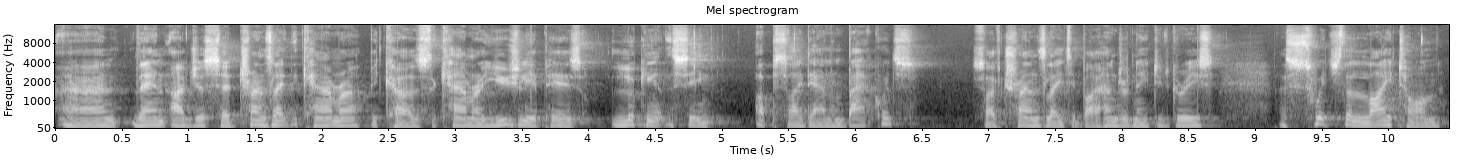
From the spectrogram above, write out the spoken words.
And then I've just said translate the camera because the camera usually appears looking at the scene upside down and backwards. So I've translated by 180 degrees. I switch the light on.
